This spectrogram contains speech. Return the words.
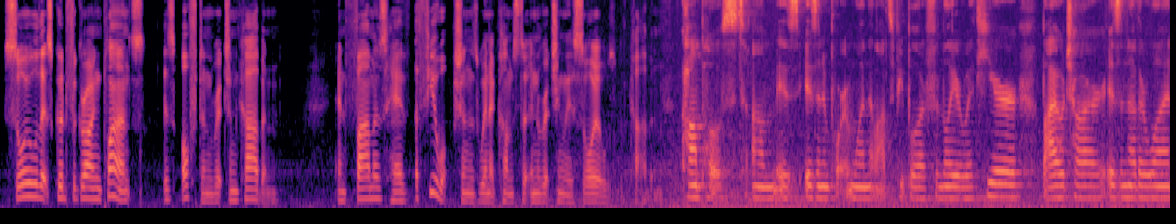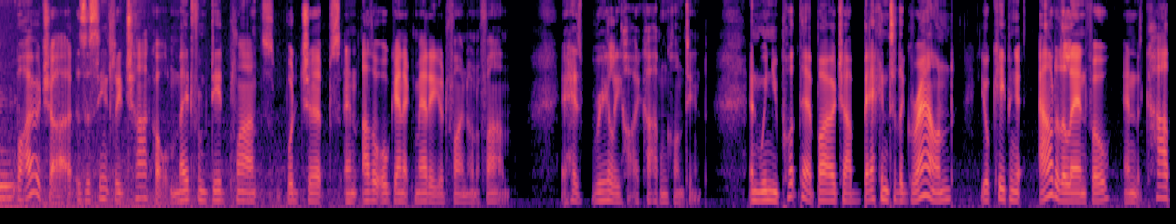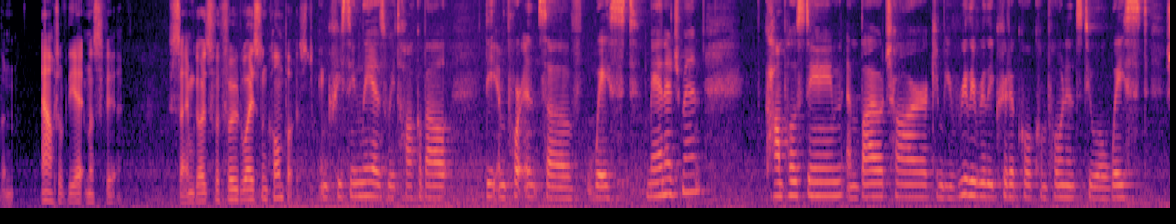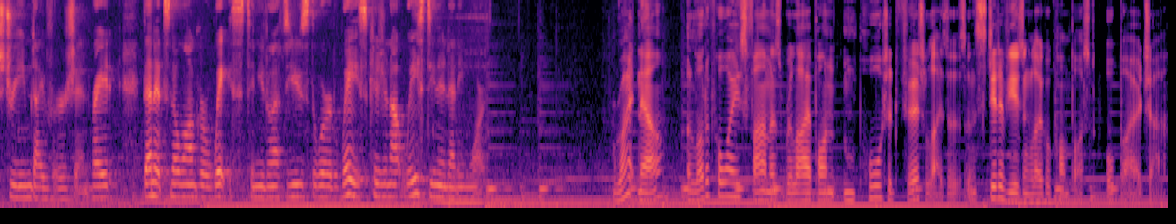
Soil that's good for growing plants is often rich in carbon and farmers have a few options when it comes to enriching their soils with carbon. Compost um, is, is an important one that lots of people are familiar with here. Biochar is another one. Biochar is essentially charcoal made from dead plants, wood chips, and other organic matter you'd find on a farm. It has really high carbon content. And when you put that biochar back into the ground, you're keeping it out of the landfill and the carbon out of the atmosphere. Same goes for food waste and compost. Increasingly, as we talk about the importance of waste management, composting and biochar can be really, really critical components to a waste stream diversion, right? Then it's no longer waste, and you don't have to use the word waste because you're not wasting it anymore. Right now, a lot of Hawaii's farmers rely upon imported fertilizers instead of using local compost or biochar.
